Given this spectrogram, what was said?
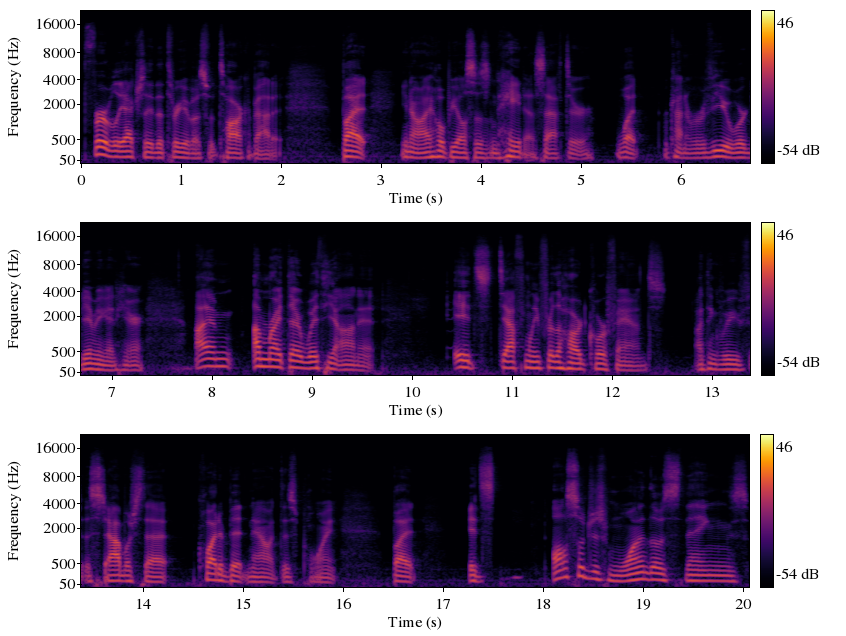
preferably actually the three of us would talk about it. But you know, I hope he also doesn't hate us after what kind of review we're giving it here. I'm I'm right there with you on it. It's definitely for the hardcore fans. I think we've established that quite a bit now at this point, but it's also just one of those things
